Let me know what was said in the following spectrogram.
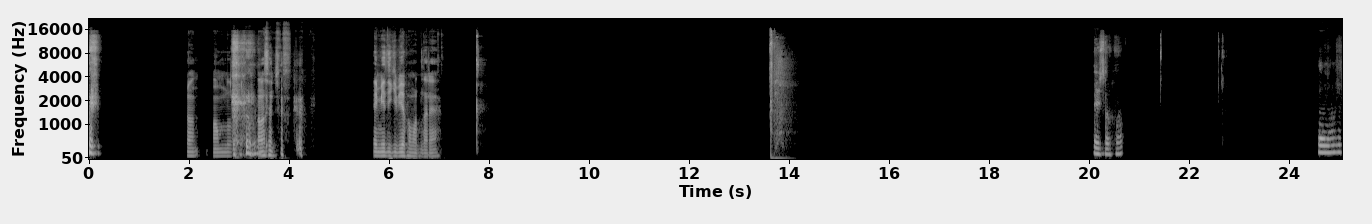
Şu an namlu. Anasını. M7 gibi yapamadılar ha. Ejderha. Tamam.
